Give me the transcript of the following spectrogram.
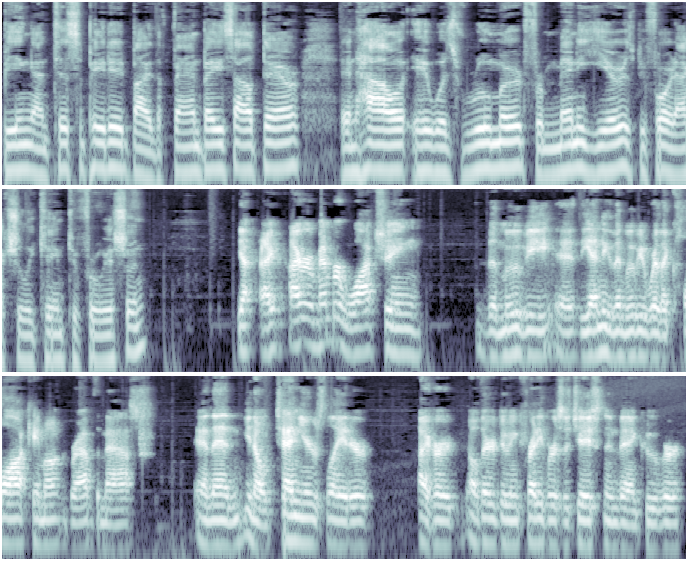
being anticipated by the fan base out there and how it was rumored for many years before it actually came to fruition? Yeah, I, I remember watching the movie, uh, the ending of the movie where the claw came out and grabbed the mask and then, you know, 10 years later, I heard, oh, they're doing Freddy versus Jason in Vancouver.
